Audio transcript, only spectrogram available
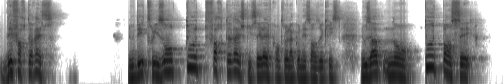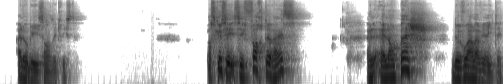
des forteresses. Nous détruisons toute forteresse qui s'élève contre la connaissance de Christ. Nous amenons toute pensée à l'obéissance de Christ. Parce que ces, forteresses, elles, empêchent de voir la vérité.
